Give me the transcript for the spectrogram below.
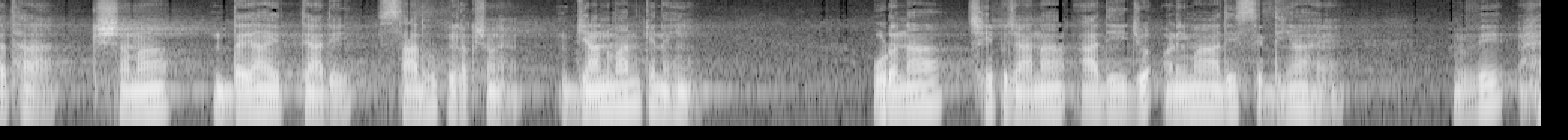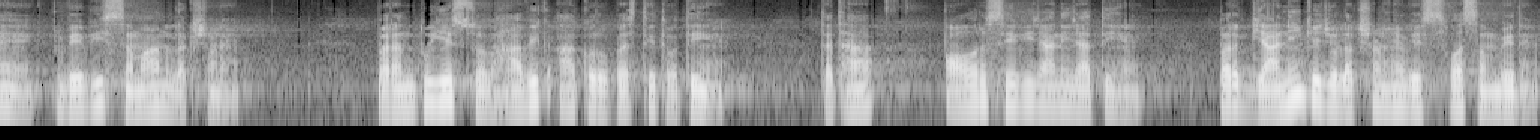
तथा क्षमा, दया इत्यादि साधु के लक्षण है। ज्ञानवान के नहीं। उड़ना, छिप जाना आदि जो अणिमा आदि सिद्धियाँ हैं, वे हैं, वे भी समान लक्षण हैं। परंतु ये स्वाभाविक आकर उपस्थित होती हैं, तथा और से भी जानी जाती हैं, पर ज्ञानी के जो लक्षण हैं, वे स्वसंवेद हैं।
